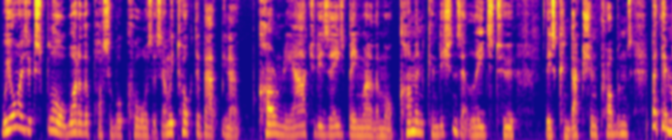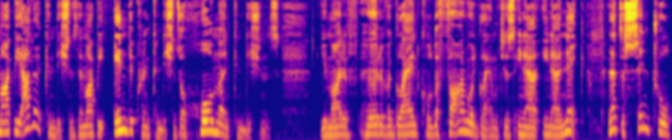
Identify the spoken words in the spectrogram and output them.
we always explore what are the possible causes. And we talked about, you know, coronary artery disease being one of the more common conditions that leads to these conduction problems, but there might be other conditions. There might be endocrine conditions or hormone conditions. You might have heard of a gland called the thyroid gland, which is in our in our neck, and that's a central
